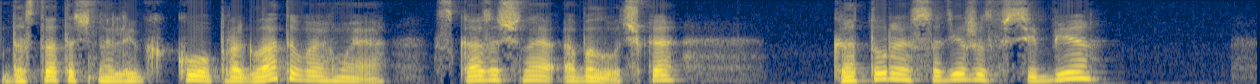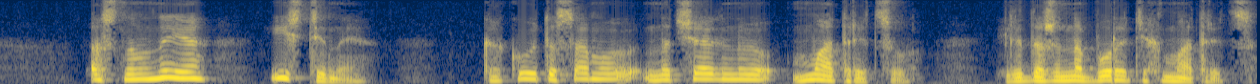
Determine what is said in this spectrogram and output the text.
достаточно легко проглатываемая сказочная оболочка, которая содержит в себе основные истины – какую-то самую начальную матрицу или даже набор этих матриц,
